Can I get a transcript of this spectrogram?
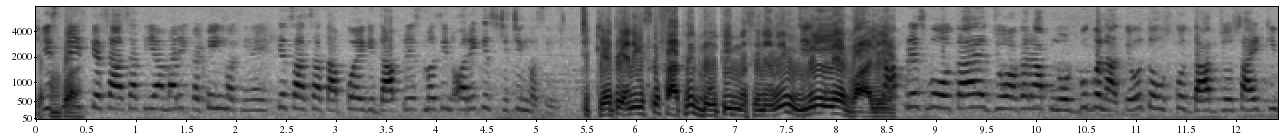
इसमें इसके साथ साथ ये हमारी कटिंग मशीन है इसके साथ साथ आपको एक दाप प्रेस मशीन और एक स्टिचिंग मशीन ठीक है तो यानी इसके साथ में दो तीन मशीनें हमें मिलने वाली। दाप प्रेस वो होता है जो अगर आप नोटबुक बनाते हो तो उसको दाप जो साइड की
